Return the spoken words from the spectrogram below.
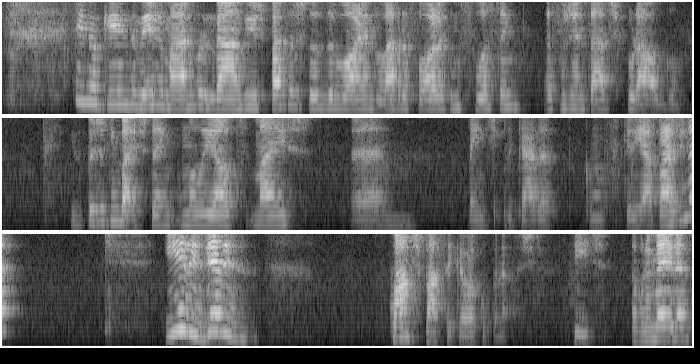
e no quinto diz uma árvore grande e os pássaros todos a voarem de lá para fora como se fossem afugentados por algo. E depois aqui embaixo tem uma layout mais um, bem explicada como ficaria a página. E a dizer quanto espaço é que ela ocupa na página. Diz, a primeira,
